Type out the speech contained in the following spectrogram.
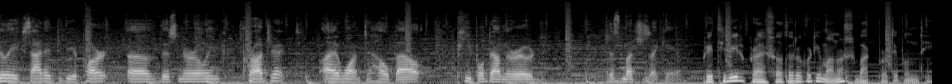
Really excited to be a part of this Neuralink project. I want to help out people down the road as much as I can. পৃথিবীর প্রায় সতেরো কোটি মানুষ বাক প্রতিবন্ধী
